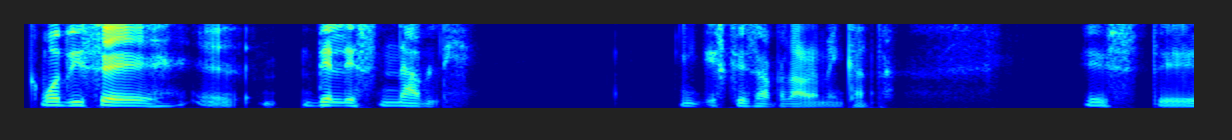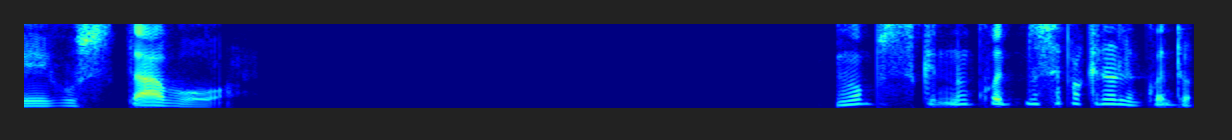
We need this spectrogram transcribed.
como dice, eh. Es que esa palabra me encanta. Este, Gustavo. No, pues es que no encuentro, no sé por qué no lo encuentro.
